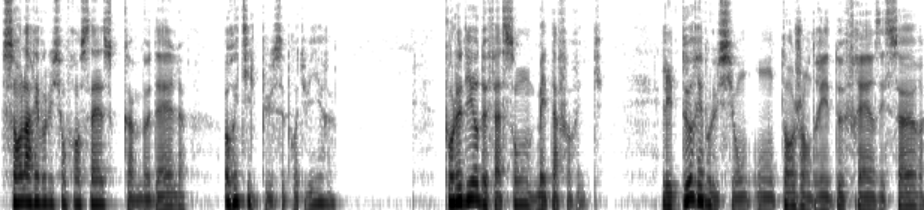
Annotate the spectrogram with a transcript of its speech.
Sans la Révolution française comme modèle, aurait-il pu se produire? Pour le dire de façon métaphorique, les deux révolutions ont engendré deux frères et sœurs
